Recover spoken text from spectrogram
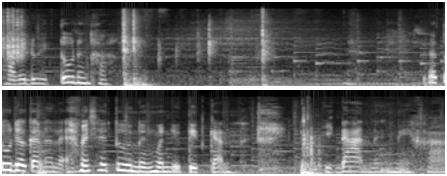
พาไปดูอีกตู้หนึ่งค่ะ แล้วตู้เดียวกันนั่นแหละ ไม่ใช่ตู้หนึ่งมันอยู่ติดกัน อีกด้านหนึ่งนี่ค่ะ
